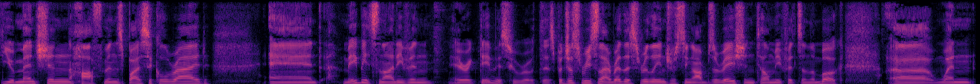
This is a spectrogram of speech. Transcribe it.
you mention Hofmann's bicycle ride and maybe it's not even Erik Davis who wrote this, but just recently I read this really interesting observation. Tell me if it's in the book. Uh, when,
